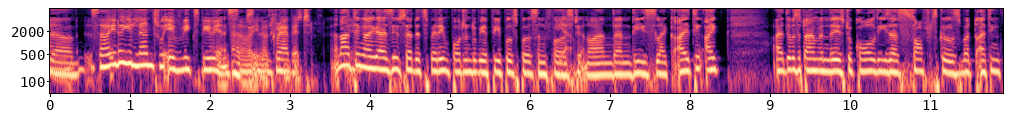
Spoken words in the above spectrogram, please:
Um, So you know, you learn through every experience. So you know, grab it. And I think, as you said, it's very important to be a people's person first, Yeah. you know, and then these, like, I think I, I, there was a time when they used to call these as soft skills, but I think,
